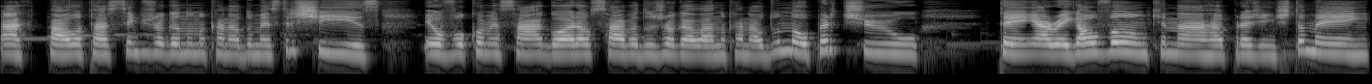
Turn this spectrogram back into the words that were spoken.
A Paula tá sempre jogando no canal do Mestre X. Eu vou começar agora aos sábados jogar lá no canal do Noper 2. Tem a Ray Galvão que narra pra gente também.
